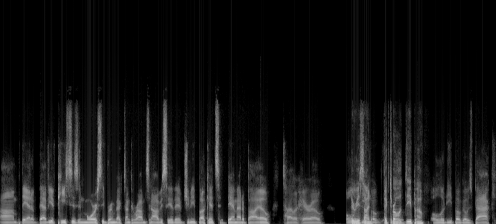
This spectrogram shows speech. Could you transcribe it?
Um, but they had a bevy of pieces in Morris. They bring back Duncan Robinson. Obviously, they have Jimmy Buckets, Bam Adebayo, Tyler Herro. They re-signed Victor Oladipo. Oladipo goes back.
